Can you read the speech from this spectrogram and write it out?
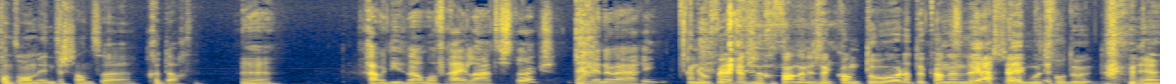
vond het wel een interessante gedachte. Ja. Gaan we die dan allemaal vrijlaten straks, in januari? En hoever is een gevangenis een kantoor dat ook aan een Ja. label C moet voldoen? Ja.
